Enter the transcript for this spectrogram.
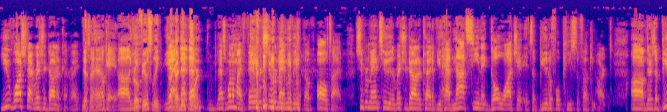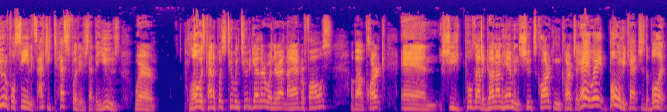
you watched that Richard Donner cut, right? Yes, I have. Okay. Uh, you- Profusely, yeah, like I that, that- porn. that's one of my favorite Superman movies of all time. Superman 2, the Richard Donner cut. If you have not seen it, go watch it. It's a beautiful piece of fucking art. Um, there's a beautiful scene. It's actually test footage that they used where Lois kind of puts two and two together when they're at Niagara Falls about Clark. And she pulls out a gun on him and shoots Clark, and Clark's like, "Hey, wait!" Boom! He catches the bullet,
